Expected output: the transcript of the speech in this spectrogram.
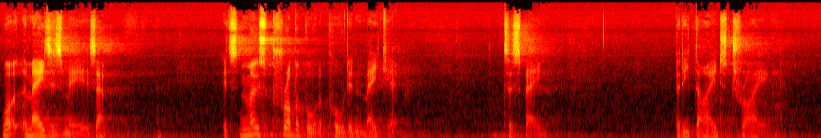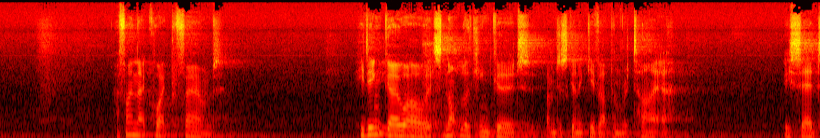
What amazes me is that it's most probable that Paul didn't make it to Spain, but he died trying. I find that quite profound. He didn't go, Oh, it's not looking good. I'm just going to give up and retire. he said,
